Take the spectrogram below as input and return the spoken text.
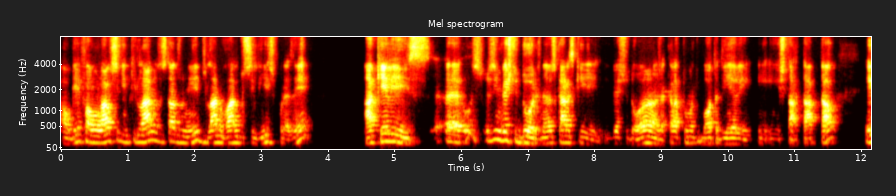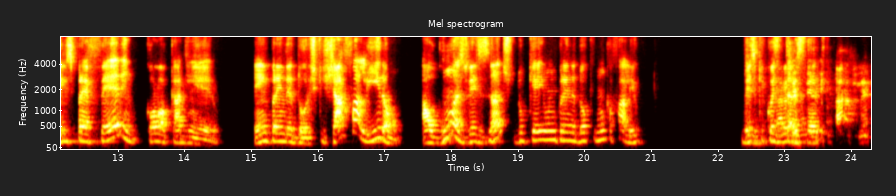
alguém falou lá o seguinte, que lá nos Estados Unidos, lá no Vale do Silício, por exemplo, aqueles é, os, os, investidores, né, os caras que investidor anjo, aquela turma que bota dinheiro em, em startup e tal, eles preferem colocar dinheiro em empreendedores que já faliram algumas vezes antes do que em um empreendedor que nunca faliu. Veja que coisa interessante. Né?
